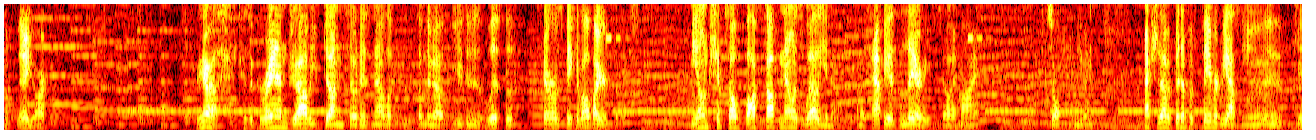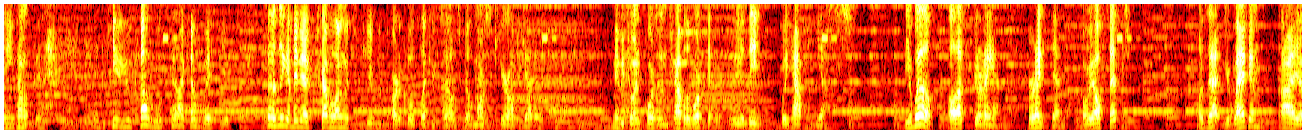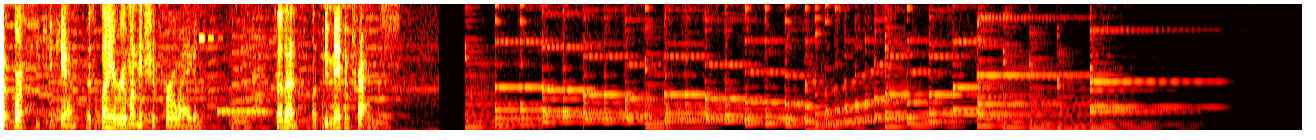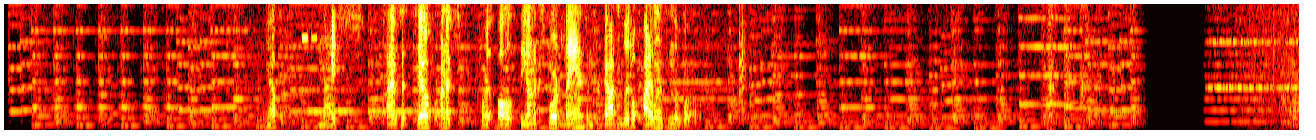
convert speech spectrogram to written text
Oh, there you are. Yeah, tis a grand job you've done, so it is. Now look, something about you did lit the Pharaoh's bacon all by yourselves. My own ship's all boxed off now as well, you know. I'm as happy as Larry, so am I. So I am even. Actually, I have a bit of a favor to be asking you. Uh, Can you come? Can you come? Can I come with you? So I was thinking maybe I could travel along with a few articles like yourselves, feel more secure altogether. Maybe join forces and travel the world together. Will you lead? Will you have me? Yes. You will. Oh, that's grand. Right then. Are we all fit? Was that your wagon? Aye, of course you, you can. There's plenty of room on my ship for a wagon. So then, let's be making tracks. Yep, nice. Time set sail for, unex- for all the unexplored lands and forgotten little islands in the world.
